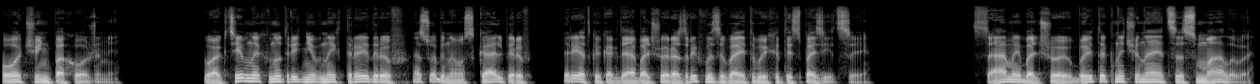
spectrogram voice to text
очень похожими. У активных внутридневных трейдеров, особенно у скальперов, редко когда большой разрыв вызывает выход из позиции. Самый большой убыток начинается с малого,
